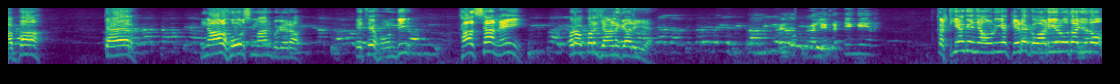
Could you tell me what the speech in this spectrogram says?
ਹੱਬਾਂ ਟਾਇਰ ਨਾਲ ਹੋਰ ਸਮਾਨ ਵਗੈਰਾ ਇੱਥੇ ਹੋਣ ਦੀ ਖਾਸਾ ਨਹੀਂ ਪ੍ਰੋਪਰ ਜਾਣਕਾਰੀ ਹੈ। ਟਰਾਲੀਆਂ ਕੱਟੀਆਂ ਗਈਆਂ ਨੇ। ਕੱਟੀਆਂ ਗਈਆਂ ਆਉਣੀਆਂ ਕਿਹੜੇ ਕਵਾੜੀਆਂ ਨੂੰ ਉਹਦਾ ਜਦੋਂ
